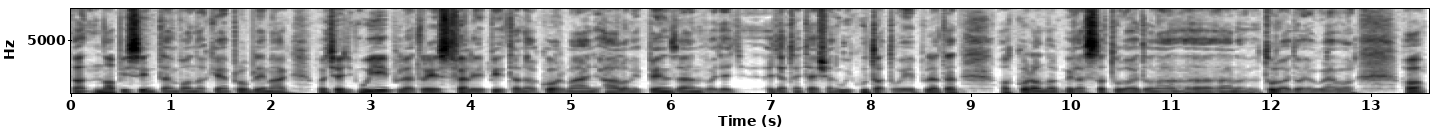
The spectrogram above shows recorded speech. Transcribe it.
Tehát napi szinten vannak ilyen problémák, hogyha egy új épületrészt felépítene a kormány állami pénzen, vagy egy egyáltalán teljesen új kutatóépületet, akkor annak mi lesz a tulajdonjogával. Ha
